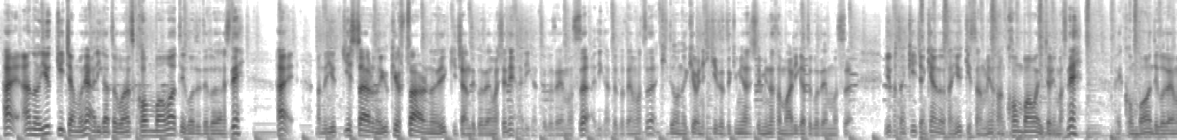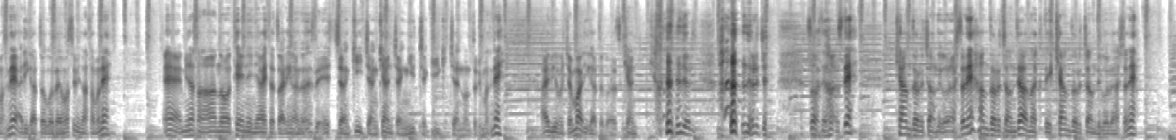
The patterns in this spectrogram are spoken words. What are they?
はい、あの、ユッキーちゃんもね、ありがとうございます。こんばんはということでございますね。はい、あのユッキースタイルのユッキースタイルのユッキーちゃんでございましてね、ありがとうございます。ありがとうございます。昨日の今日に引き続き皆さん皆様ありがとうございます。ゆぱさん、キーちゃん、キャンドルさん、ユッキーさん、皆さんこんばんは言っておりますね。はい、こんばんはでございますね。ありがとうございます。皆様ね。えー、皆さん、あの丁寧に挨拶ありがとうございます。エッちゃん、キーちゃん、キャンちゃん、ユッちゃん、ユキちゃん飲んでおりますね。はい、ビボちゃんもありがとうございます。キャン、キャンドル、ハンドルちゃん、そうでございますね。キャンドルちゃんでございましたね。ハンドルちゃんではなくて、キャンドルちゃんでございましたね。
